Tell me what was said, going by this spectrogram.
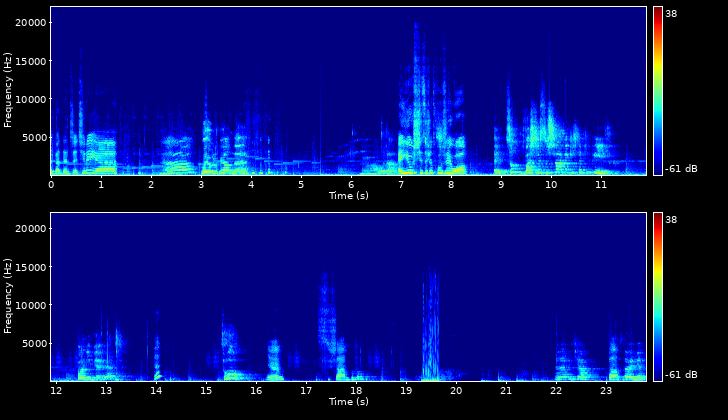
Ale będę drzeć ryja. A, moje ulubione. Dobra. Ej, już się coś otworzyło. Ej, co? Właśnie słyszałam jakiś taki pisk. Wolniej biegać? Co? Nie wiem. Słyszałam. No to... E, Wicia, Co? zostawiaj mnie.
